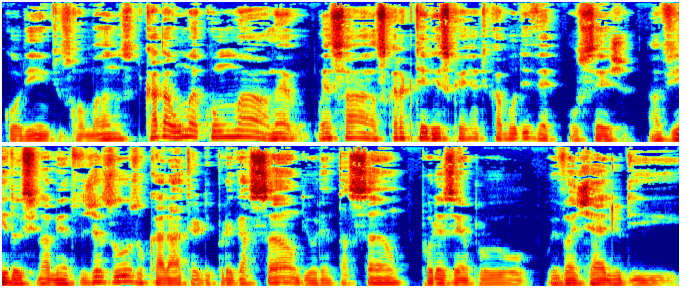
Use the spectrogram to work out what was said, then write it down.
Coríntios, Romanos, cada uma com uma, né, com essas características que a gente acabou de ver, ou seja, a vida, o ensinamento de Jesus, o caráter de pregação, de orientação, por exemplo, o Evangelho de,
